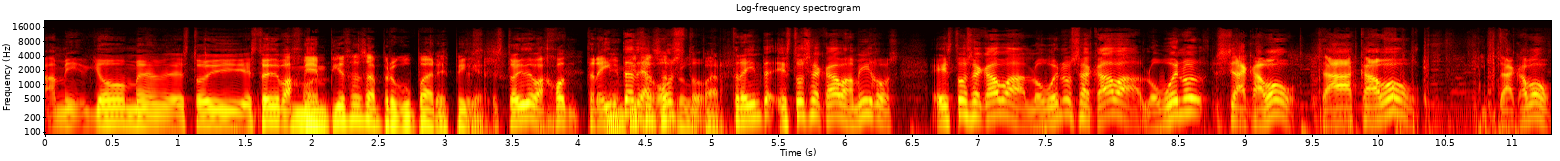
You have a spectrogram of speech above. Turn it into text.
a mí yo me estoy, estoy de bajón. Me empiezas a preocupar, Speaker. Estoy de bajón. 30 de agosto. preocupar. 30, esto se acaba, amigos. Esto se acaba. Lo bueno se acaba. Lo bueno se acabó. Se acabó. Se acabó.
